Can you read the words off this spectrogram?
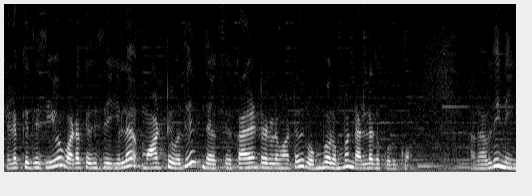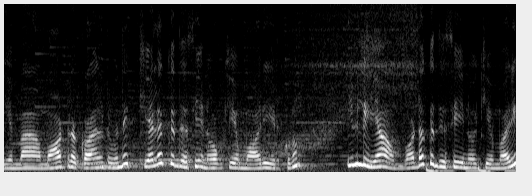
கிழக்கு திசையோ வடக்கு திசைகளில் மாட்டுவது இந்த கேலண்டர்களை மாட்டுவது ரொம்ப ரொம்ப நல்லது கொடுக்கும். அதாவது நீங்கள் மா மாட்டுற கேலண்டர் வந்து கிழக்கு திசையை நோக்கிய மாதிரி இருக்கணும். இல்லையா? வடக்கு திசையை நோக்கிய மாதிரி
